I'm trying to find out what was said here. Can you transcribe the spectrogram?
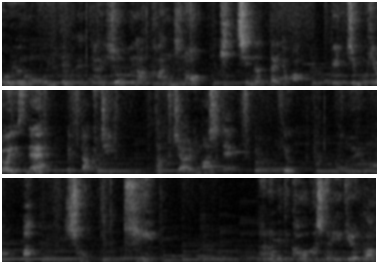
こういうのを置いてもね大丈夫な感じのキッチンだったりとかキッチンも広いですね。で二口二口ありましてでこの辺はあ食器。並べて乾かしたりできるんか。は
